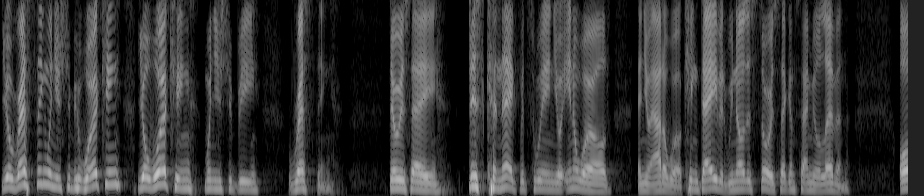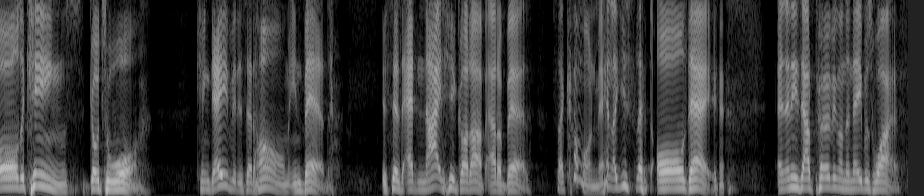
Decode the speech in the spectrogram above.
You're resting when you should be working, you're working when you should be resting there is a disconnect between your inner world and your outer world. King David, we know this story, 2 Samuel 11. All the kings go to war. King David is at home in bed. It says at night he got up out of bed. It's like, come on, man. Like you slept all day. And then he's out perving on the neighbor's wife.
